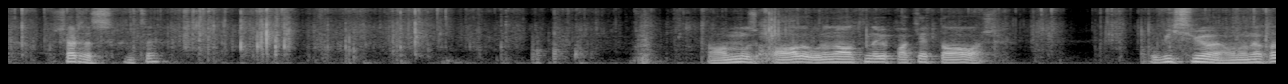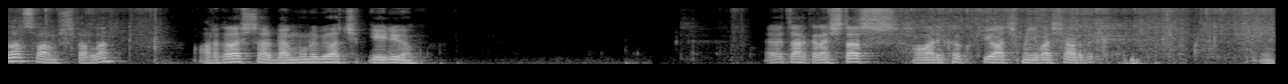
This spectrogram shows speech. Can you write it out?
uçarsa sıkıntı. Yalnız abi bunun altında bir paket daha var. Bu bitmiyor ya. Onu ne kadar sarmışlar lan. Arkadaşlar ben bunu bir açıp geliyorum. Evet arkadaşlar harika kutuyu açmayı başardık. Şimdi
